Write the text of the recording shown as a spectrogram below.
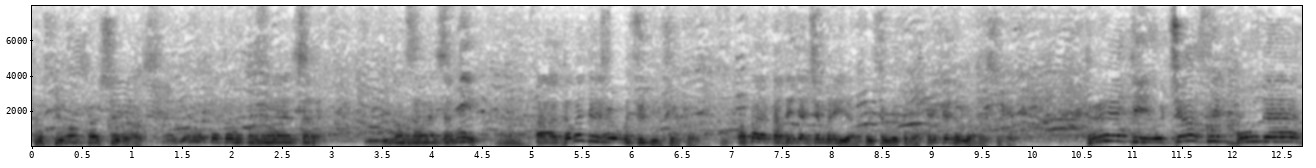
проспівав перший раз. Ну, це називається Називається ні. А, давайте візьмемо цю дівчинку. Ота, яка дитяча мрія, хочу виконати. Іди до мене сюди. Третій учасник буде.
